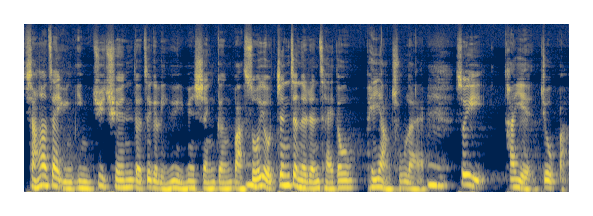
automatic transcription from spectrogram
想要在影影剧圈的这个领域里面深耕，把所有真正的人才都培养出来。嗯，所以他也就把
